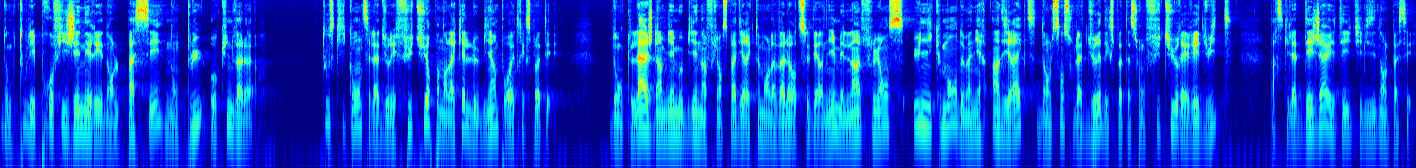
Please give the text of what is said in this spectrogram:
Donc tous les profits générés dans le passé n'ont plus aucune valeur. Tout ce qui compte, c'est la durée future pendant laquelle le bien pourrait être exploité. Donc l'âge d'un bien immobilier n'influence pas directement la valeur de ce dernier, mais l'influence uniquement de manière indirecte, dans le sens où la durée d'exploitation future est réduite parce qu'il a déjà été utilisé dans le passé.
